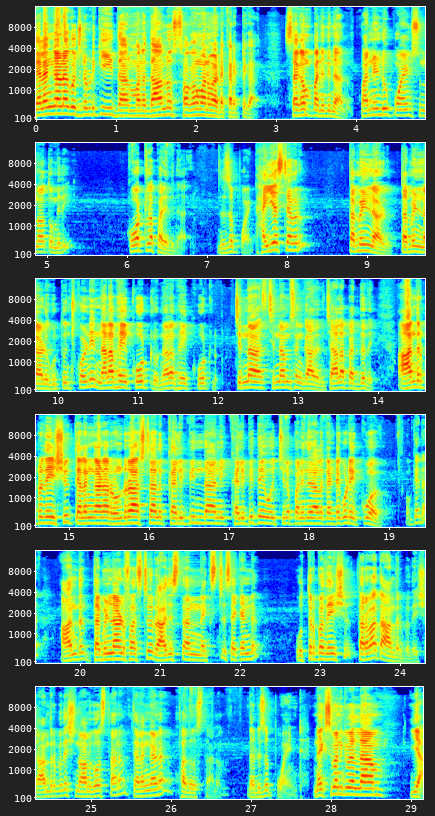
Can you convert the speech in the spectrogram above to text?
తెలంగాణకు వచ్చినప్పటికి దా మన దానిలో సగం అనమాట కరెక్ట్గా. సగం పని దినాలు పన్నెండు పాయింట్ సున్నా తొమ్మిది కోట్ల పని దినాలు దిస్ అ పాయింట్ హయ్యెస్ట్ ఎవరు? తమిళనాడు. తమిళనాడు గుర్తుంచుకోండి నలభై కోట్లు నలభై కోట్లు. చిన్న చిన్న అంశం కాదు అది చాలా పెద్దది. ఆంధ్రప్రదేశ్ తెలంగాణ రెండు రాష్ట్రాలు కలిపిన దాన్ని కలిపితే వచ్చిన పని దినాల కంటే కూడా ఎక్కువ ఓకేనా Andhra Tamil Nadu first Rajasthan next second Uttar Pradesh తర్వాత ఆంధ్రప్రదేశ్. ఆంధ్రప్రదేశ్ నాలుగో స్థానం తెలంగాణ పదో స్థానం. That is a point next మనకి వెళ్దాం. యా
